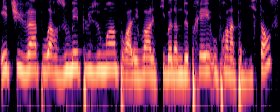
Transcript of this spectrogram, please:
et tu vas pouvoir zoomer plus ou moins pour aller voir les petits bonhommes de près ou prendre un peu de distance.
